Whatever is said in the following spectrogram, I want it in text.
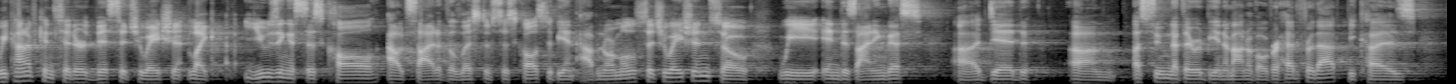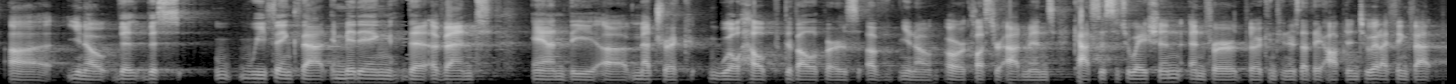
we kind of consider this situation, like using a syscall outside of the list of syscalls to be an abnormal situation. So we, in designing this, uh, did um, assume that there would be an amount of overhead for that because, uh, you know, the, this, we think that emitting the event and the uh, metric will help developers of, you know, or cluster admins catch this situation. And for the containers that they opt into it, I think that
